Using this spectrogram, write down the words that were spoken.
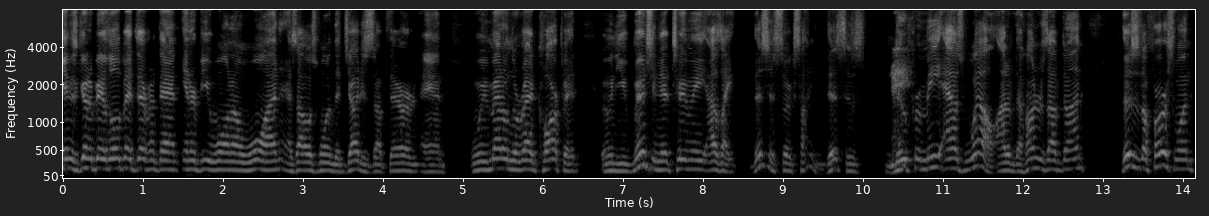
And it's going to be a little bit different than interview one-on-one as I was one of the judges up there. And when we met on the red carpet, when you mentioned it to me, I was like, this is so exciting. This is new for me as well. Out of the hundreds I've done, this is the first one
